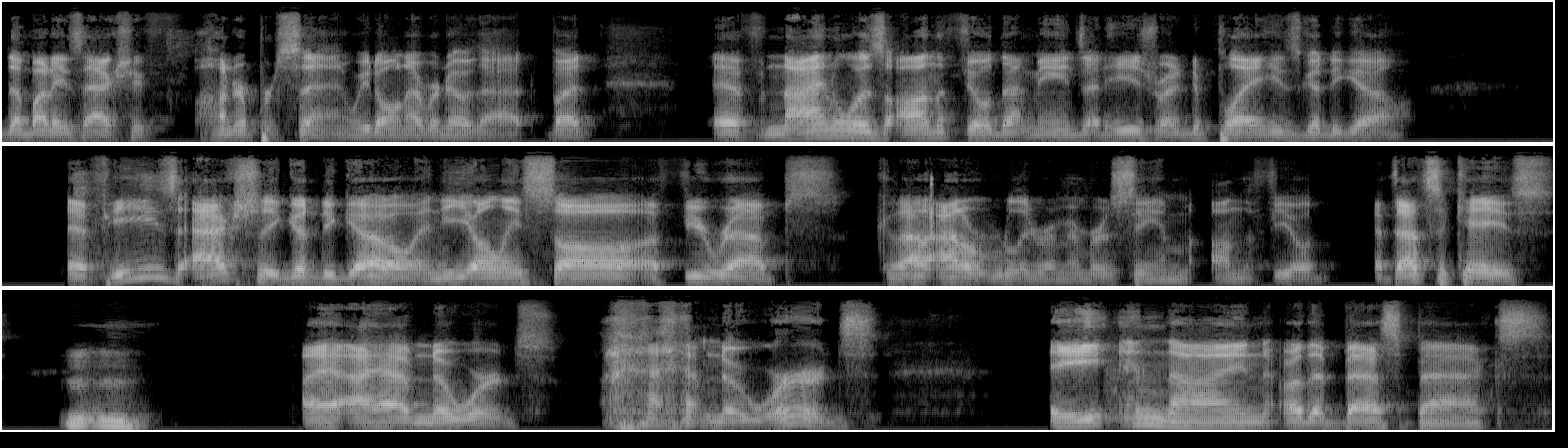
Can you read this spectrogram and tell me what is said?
Nobody's actually hundred percent. We don't ever know that. But if nine was on the field, that means that he's ready to play. He's good to go. If he's actually good to go and he only saw a few reps, because I, I don't really remember seeing him on the field. If that's the case, Mm-mm. I, I have no words. I have no words. Eight and nine are the best backs.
